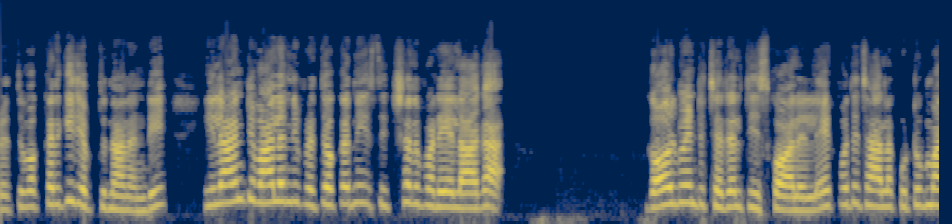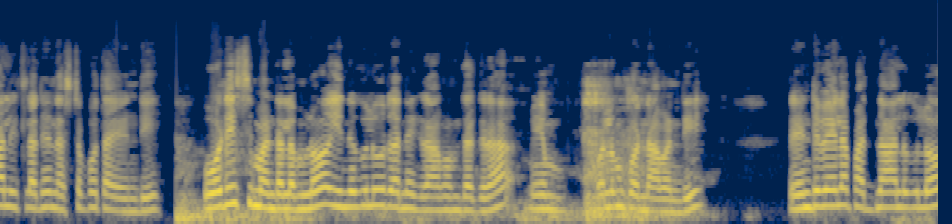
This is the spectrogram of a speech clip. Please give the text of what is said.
ప్రతి ఒక్కరికి చెప్తున్నానండి. ఇలాంటి వాళ్ళని ప్రతి ఒక్కరిని శిక్షలు పడేలాగా గవర్నమెంట్ చర్యలు తీసుకోవాలి. లేకపోతే చాలా కుటుంబాలు ఇట్లానే నష్టపోతాయండి. ఓడిసి మండలంలో ఇనుగులూరు అనే గ్రామం దగ్గర మేము పొలం కొన్నామండి. రెండు వేల పద్నాలుగులో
